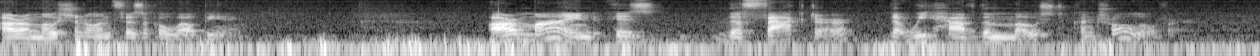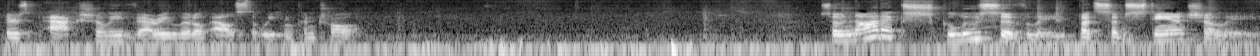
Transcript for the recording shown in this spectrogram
our emotional and physical well being. Our mind is the factor that we have the most control over. There's actually very little else that we can control. So, not exclusively, but substantially,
